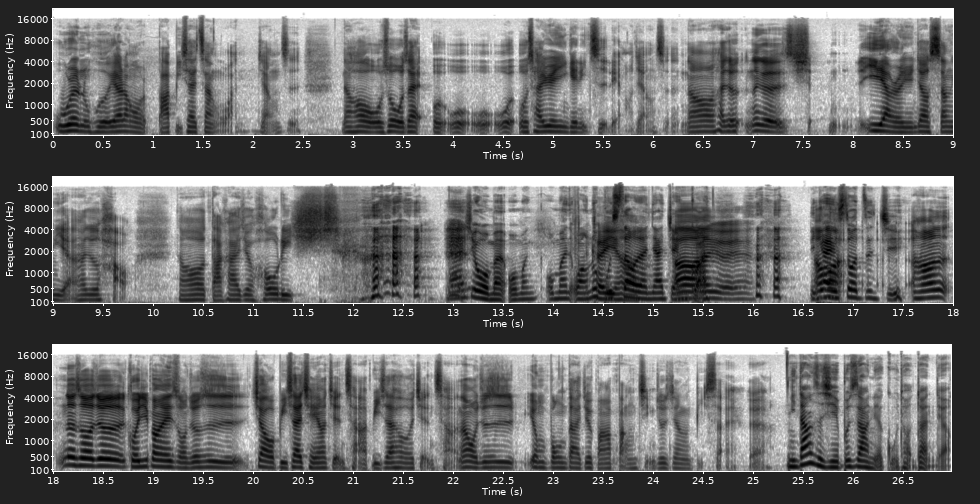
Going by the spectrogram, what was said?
无论如何要让我把比赛战完这样子。然后我说我在我我我我我才愿意给你治疗这样子，然后他就那个医疗人员叫桑雅，他就说好，然后打开就 Holy，没关系，我们我们我们网络不受人家监管。你可以做自己。然后那时候就是国际棒一种，就是叫我比赛前要检查，比赛后要检查。那我就是用绷带就把它绑紧，就这样比赛。对啊。你当时其实不知道你的骨头断掉。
